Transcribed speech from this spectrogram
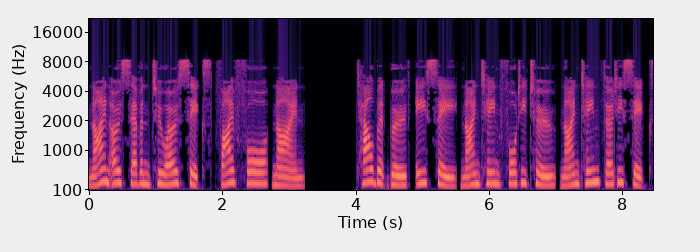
0-907206-54-9. Talbot Booth, E.C. 1942-1936.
